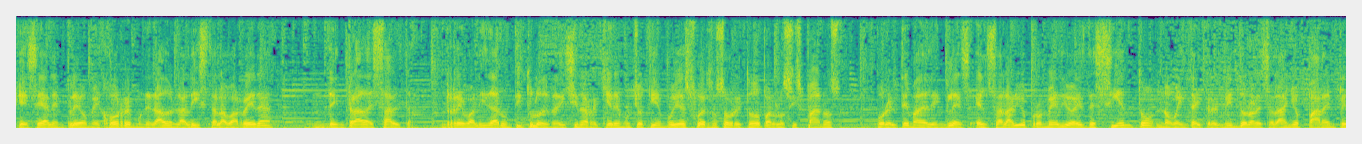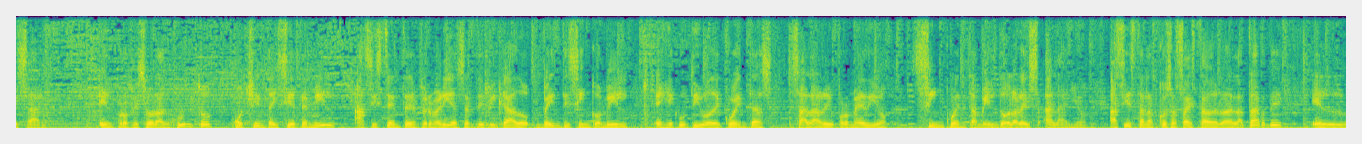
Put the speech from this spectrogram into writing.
que sea el empleo mejor remunerado en la lista. La barrera de entrada es alta. Revalidar un título de medicina requiere mucho tiempo y esfuerzo, sobre todo para los hispanos, por el tema del inglés. El salario promedio es de 193 mil dólares al año para empezar el profesor adjunto 87 mil, asistente de enfermería certificado 25 mil, ejecutivo de cuentas, salario promedio 50 mil dólares al año. Así están las cosas a esta hora de la tarde. El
